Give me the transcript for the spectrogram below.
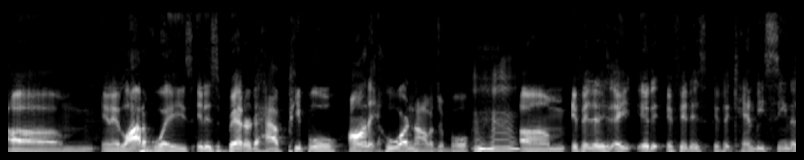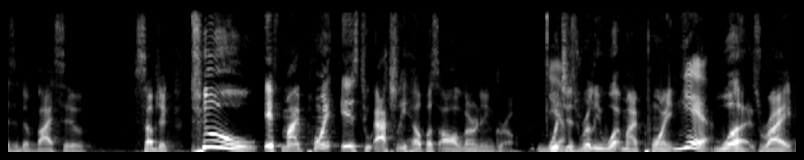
um in a lot of ways, it is better to have people on it who are knowledgeable. Mm-hmm. Um if it is a it, if it is if it can be seen as a divisive subject. Two, if my point is to actually help us all learn and grow, which is really what my point Yeah. was, right?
